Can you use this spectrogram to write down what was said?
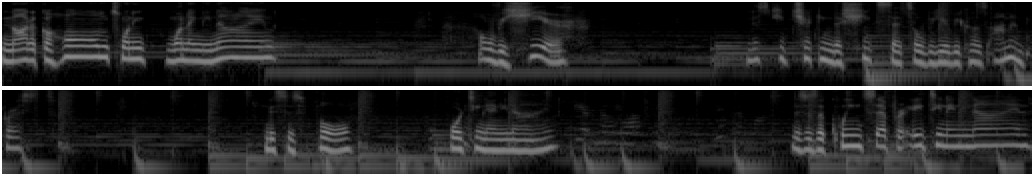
Nautica Home, $21.99. Over here, let's keep checking the sheet sets over here because I'm impressed. This is full, $14.99. This is a queen set for $18.99.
